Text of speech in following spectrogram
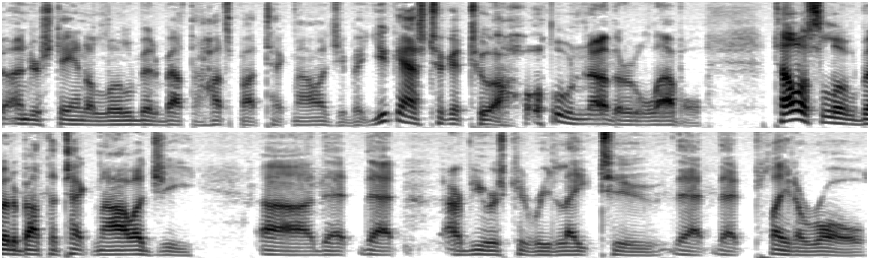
understand a little bit about the hotspot technology. But you guys took it to a whole nother level. Tell us a little bit about the technology uh, that that our viewers could relate to that that played a role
